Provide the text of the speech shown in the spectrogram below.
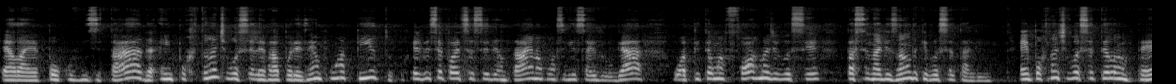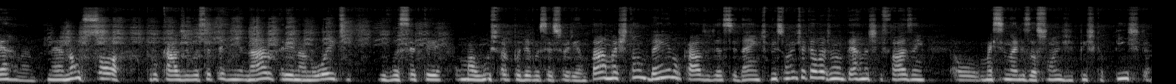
ela é pouco visitada, é importante você levar, por exemplo, um apito, porque às vezes você pode se acidentar e não conseguir sair do lugar. O apito é uma forma de você estar tá sinalizando que você está ali. É importante você ter lanterna, né? não só para o caso de você terminar o treino à noite e você ter uma luz para poder você se orientar, mas também no caso de acidente, principalmente aquelas lanternas que fazem umas sinalizações de pisca-pisca,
